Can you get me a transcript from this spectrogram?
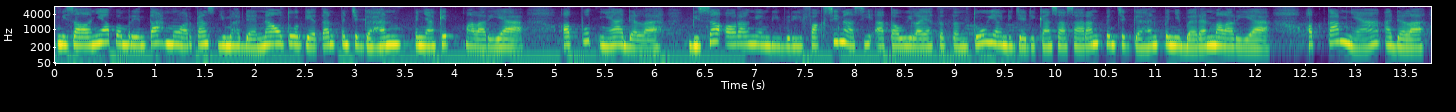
Misalnya pemerintah mengeluarkan sejumlah dana untuk kegiatan pencegahan penyakit malaria. Outputnya adalah bisa orang yang diberi vaksinasi atau wilayah tertentu yang dijadikan sasaran pencegahan penyebaran malaria. Outcome-nya adalah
